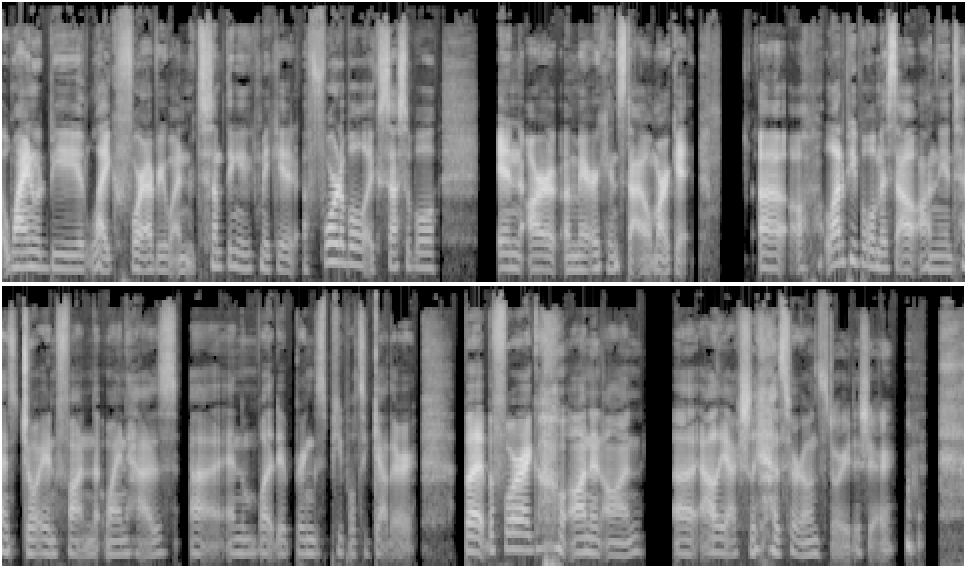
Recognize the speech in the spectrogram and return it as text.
wine would be like for everyone, something to make it affordable, accessible, in our American style market. Uh, a lot of people miss out on the intense joy and fun that wine has uh, and what it brings people together. But before I go on and on, uh, actually has her own story to share.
